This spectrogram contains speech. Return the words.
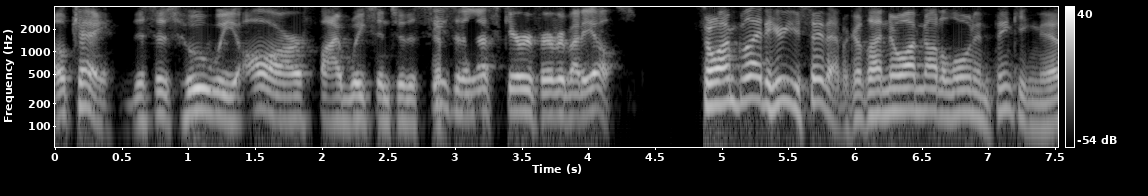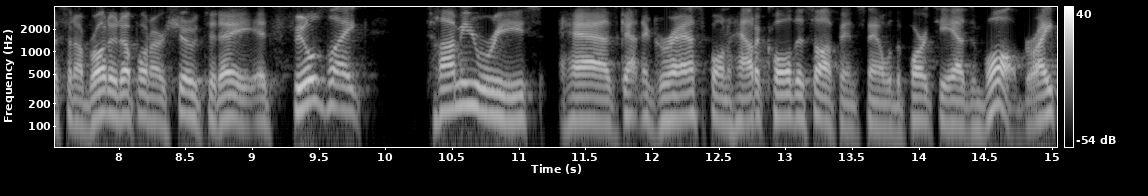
okay, this is who we are five weeks into the season, and that's scary for everybody else. So I'm glad to hear you say that because I know I'm not alone in thinking this, and I brought it up on our show today. It feels like Tommy Rees has gotten a grasp on how to call this offense now with the parts he has involved, right?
